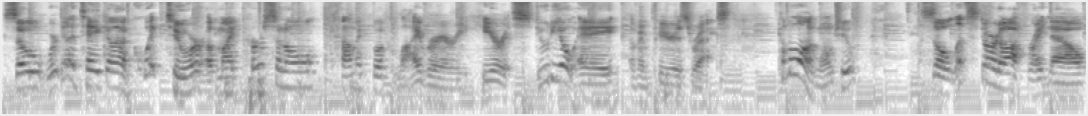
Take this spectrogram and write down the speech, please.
So, we're going to take a quick tour of my personal comic book library here at Studio A of Imperius Rex. Come along, won't you? So, let's start off right now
